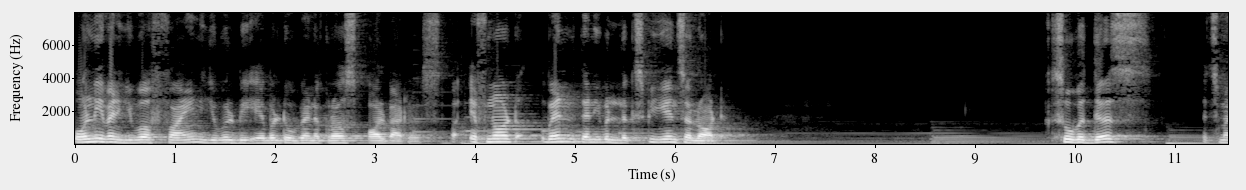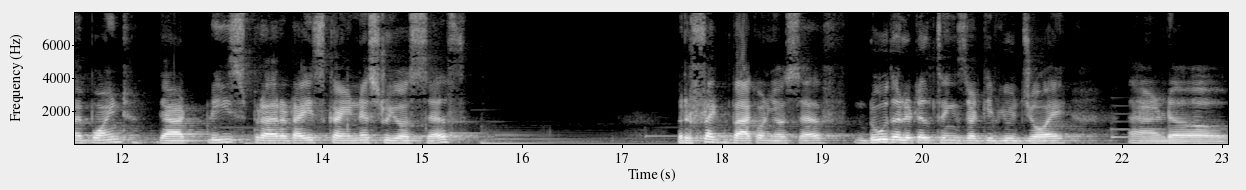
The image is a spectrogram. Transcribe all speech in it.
only when you are fine you will be able to win across all battles. If not win then you will experience a lot. So with this it's my point that please prioritize kindness to yourself. Reflect back on yourself. Do the little things that give you joy and uh,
